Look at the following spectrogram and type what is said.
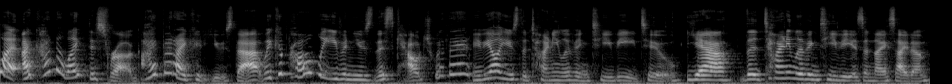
what? I kind of like this rug. I bet I could use that. We could probably even use this couch with it. Maybe I'll use the Tiny Living TV too. Yeah, the Tiny Living TV is a nice item.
